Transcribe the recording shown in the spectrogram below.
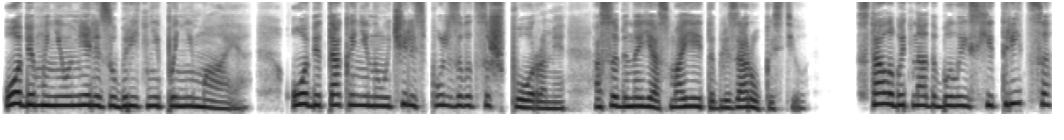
Обе мы не умели зубрить, не понимая. Обе так и не научились пользоваться шпорами, особенно я с моей-то близорукостью. Стало быть, надо было исхитриться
